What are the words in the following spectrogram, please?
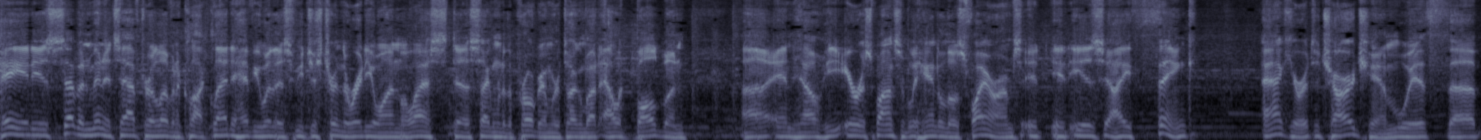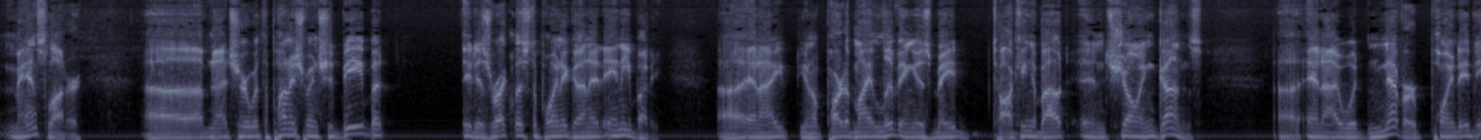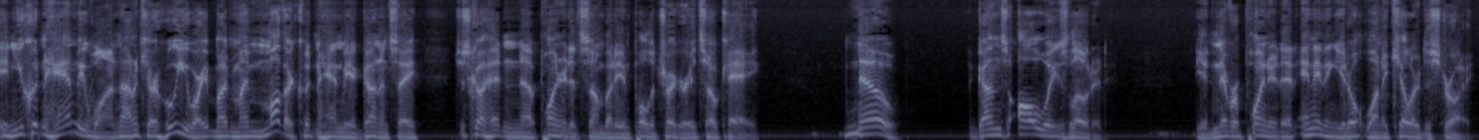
Hey, it is seven minutes after 11 o'clock. Glad to have you with us. You just turned the radio on, the last uh, segment of the program, we were talking about Alec Baldwin uh, and how he irresponsibly handled those firearms. It, it is, I think, accurate to charge him with uh, manslaughter. Uh, I'm not sure what the punishment should be, but it is reckless to point a gun at anybody. Uh, and I, you know, part of my living is made talking about and showing guns. Uh, and I would never point it, and you couldn't hand me one. I don't care who you are, but my mother couldn't hand me a gun and say, just go ahead and uh, point it at somebody and pull the trigger. It's okay. No. The gun's always loaded. You'd never point it at anything you don't want to kill or destroy.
